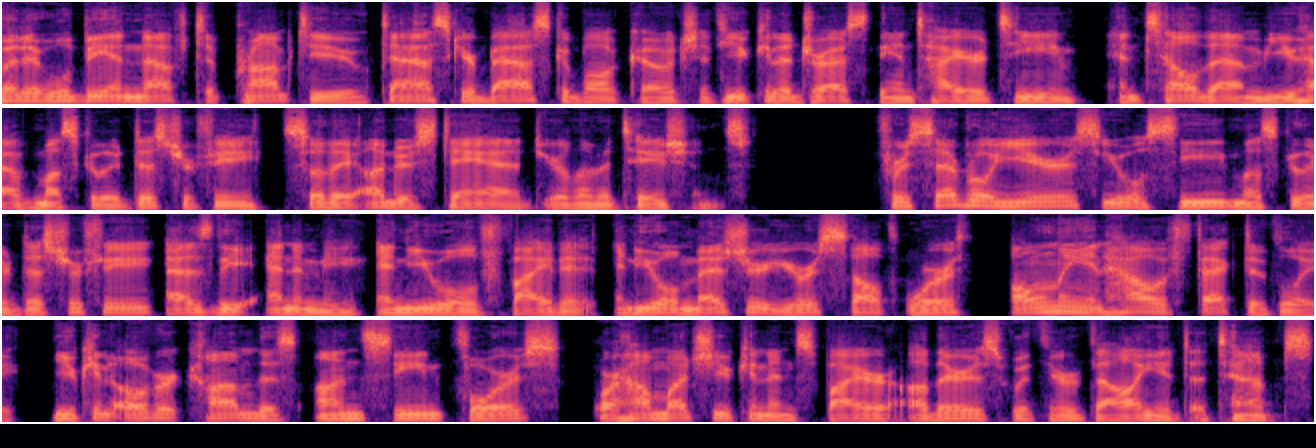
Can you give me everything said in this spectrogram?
but it will be enough to prompt you to ask your basketball coach if you can address the entire team and tell them you have muscular dystrophy so they understand your limitations. For several years, you will see muscular dystrophy as the enemy and you will fight it and you will measure your self worth only in how effectively you can overcome this unseen force or how much you can inspire others with your valiant attempts.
